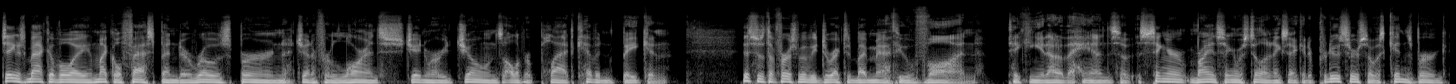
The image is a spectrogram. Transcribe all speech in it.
James McAvoy, Michael Fassbender, Rose Byrne, Jennifer Lawrence, January Jones, Oliver Platt, Kevin Bacon. This was the first movie directed by Matthew Vaughn taking it out of the hands of Singer. Bryan Singer was still an executive producer, so was Kinberg.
